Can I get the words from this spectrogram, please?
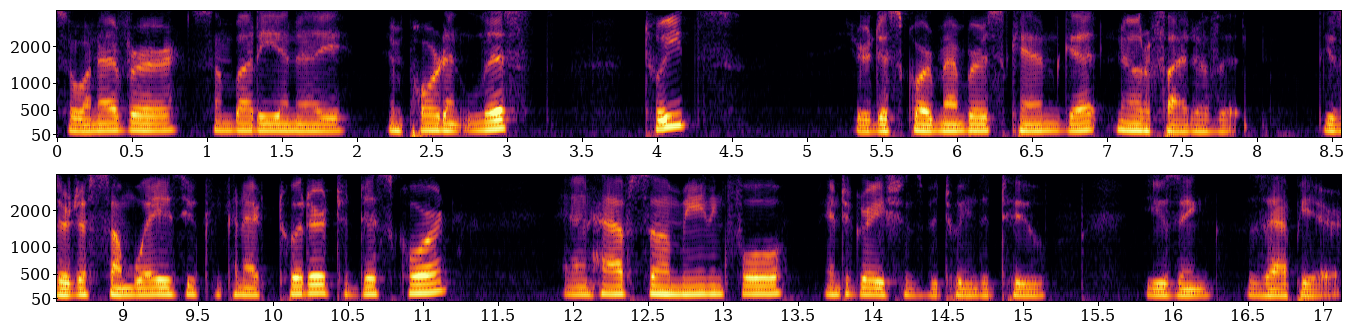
So whenever somebody in a important list tweets, your Discord members can get notified of it. These are just some ways you can connect Twitter to Discord and have some meaningful integrations between the two using Zapier.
